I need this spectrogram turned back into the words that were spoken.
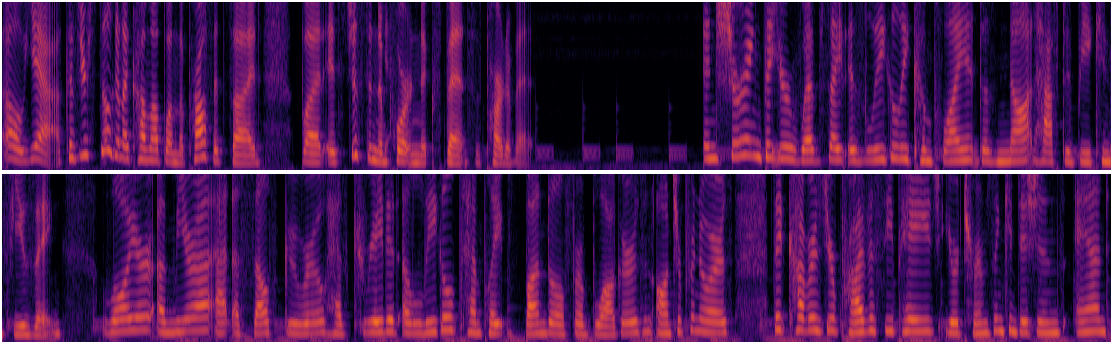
Oh, yeah, because you're still going to come up on the profit side, but it's just an important expense as part of it. Ensuring that your website is legally compliant does not have to be confusing. Lawyer Amira at A Self Guru has created a legal template bundle for bloggers and entrepreneurs that covers your privacy page, your terms and conditions, and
